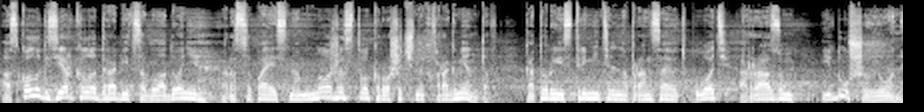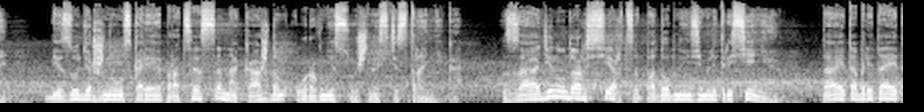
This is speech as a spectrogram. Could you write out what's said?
Осколок зеркала дробится в ладони, рассыпаясь на множество крошечных фрагментов, которые стремительно пронзают плоть, разум и душу Ионы, безудержно ускоряя процессы на каждом уровне сущности странника. За один удар сердца, подобный землетрясению, Тайт обретает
